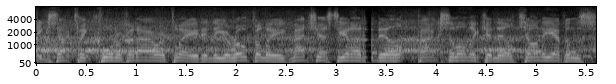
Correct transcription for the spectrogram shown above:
Exactly quarter of an hour played in the Europa League. Manchester United nil, Salonika nil. Johnny Evans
